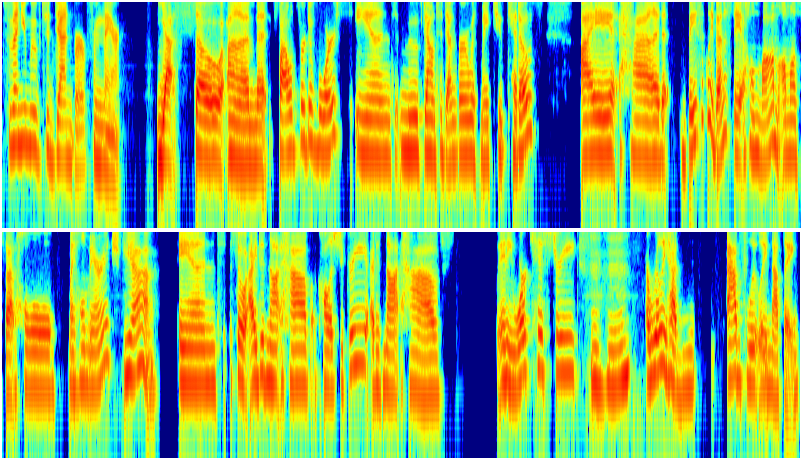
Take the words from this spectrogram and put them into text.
So then you moved to Denver from there. Yes. So um filed for divorce and moved down to Denver with my two kiddos. I had basically been a stay-at-home mom almost that whole my whole marriage. Yeah. And so I did not have a college degree. I did not have any work history. Mm-hmm. I really had absolutely nothing.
